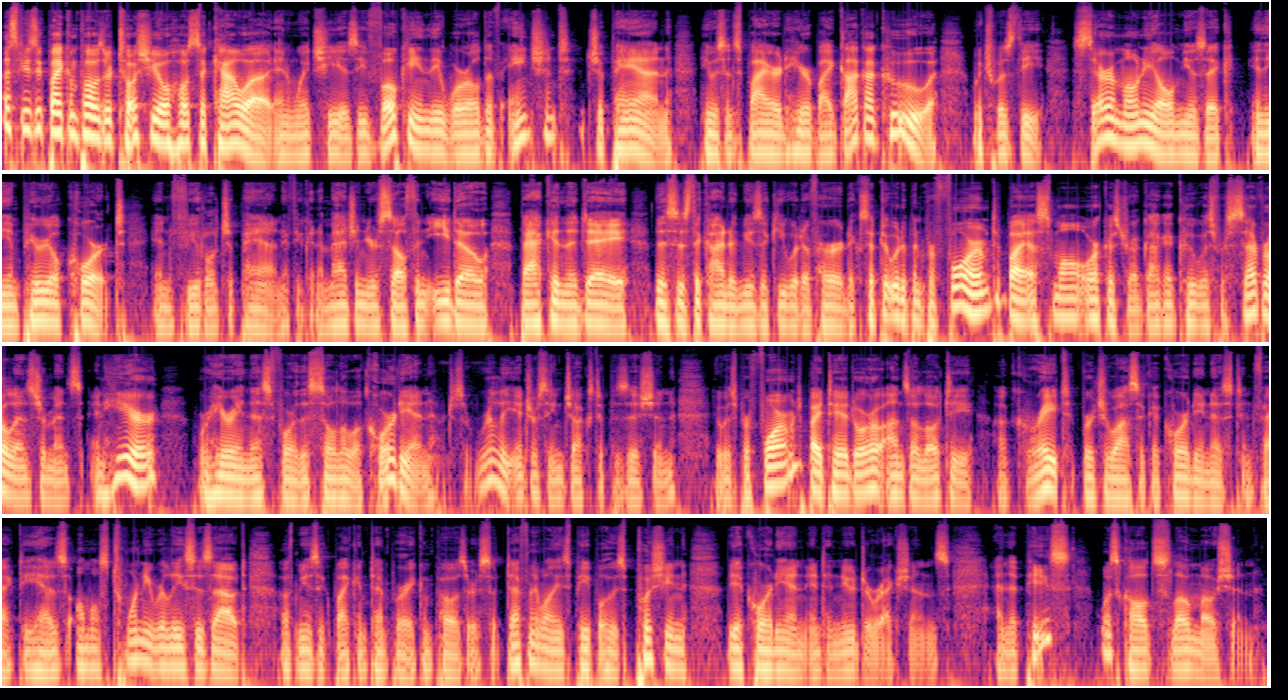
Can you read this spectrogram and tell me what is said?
That's music by composer Toshio Hosokawa, in which he is evoking the world of ancient Japan. He was inspired here by gagaku, which was the ceremonial music in the imperial court in feudal Japan. If you can imagine yourself in Edo back in the day, this is the kind of music you would have heard, except it would have been performed by a small orchestra. Gagaku was for several instruments, and here we're hearing this for the solo accordion, which is a really interesting juxtaposition. It was performed by Teodoro Anzellotti, a great virtuosic accordionist. In fact, he has almost 20 releases out of music by contemporary composers, so definitely one of these people who's pushing the accordion into new directions. And the piece was called Slow Motion.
